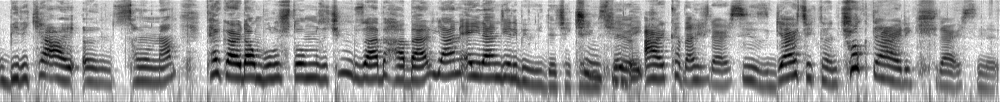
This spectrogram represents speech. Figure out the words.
bir iki ay ön- sonra tekrardan buluştuğumuz için güzel bir haber. Yani eğlenceli bir video çekelim Çünkü istedik. arkadaşlar siz gerçekten çok değerli kişilersiniz.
